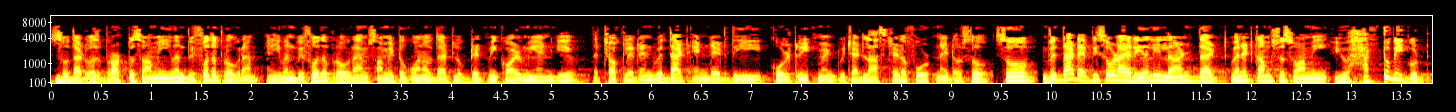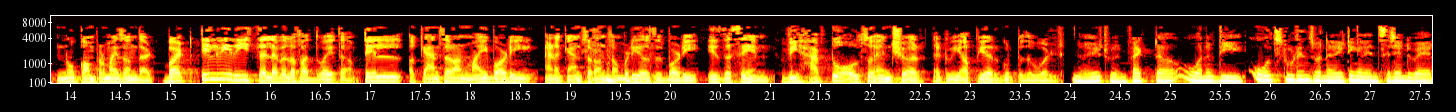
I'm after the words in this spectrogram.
So that was brought to Swami even before the program. And even before the program, Swami took one of that, looked at me, called me and gave the chocolate. And with that ended the cold treatment which had lasted a fortnight or so. So with that episode, I really learned that when it comes to Swami, you have to be good, no compromise on that. But till we reach the level of Advaita, till a cancer on my body and a cancer on somebody else's body is the same, we have to also ensure that we appear good to the world. Very true. In fact, uh, one of the old students were narrating an incident where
